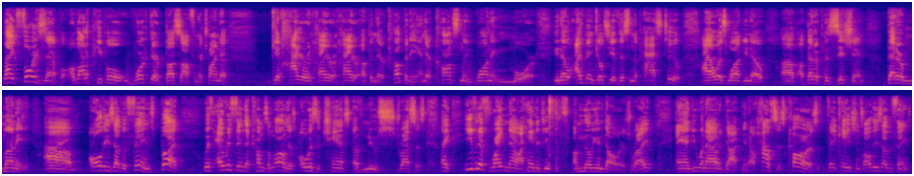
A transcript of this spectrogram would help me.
Like, for example, a lot of people work their butts off and they're trying to get higher and higher and higher up in their company and they're constantly wanting more. You know, I've been guilty of this in the past too. I always want, you know, uh, a better position, better money, um, all these other things, but with everything that comes along, there's always a chance of new stresses. Like, even if right now I handed you a million dollars, right? And you went out and got, you know, houses, cars, vacations, all these other things.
